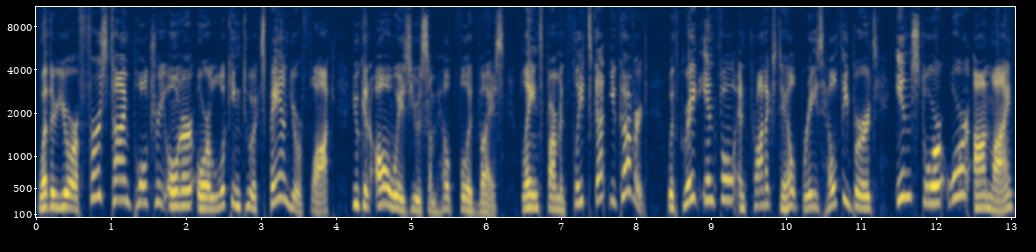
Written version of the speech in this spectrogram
Whether you're a first time poultry owner or looking to expand your flock, you can always use some helpful advice. Blain's Farm and Fleet's got you covered with great info and products to help raise healthy birds in store or online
